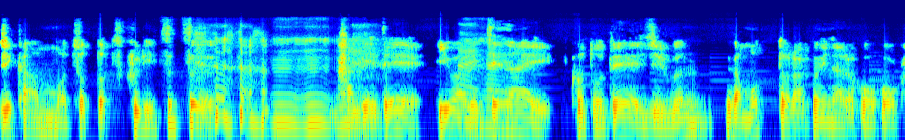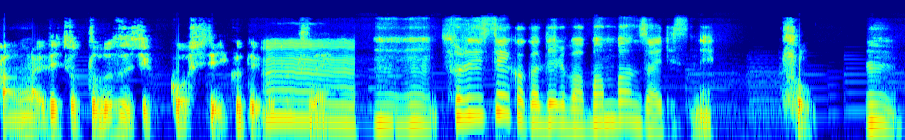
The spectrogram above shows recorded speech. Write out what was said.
時間もちょっと作りつつ 陰で言われてないことで自分がもっと楽になる方法を考えてちょっとずつ実行していくということですね。うんうんうん。それで成果が出れば万々歳ですね。そう。うん。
